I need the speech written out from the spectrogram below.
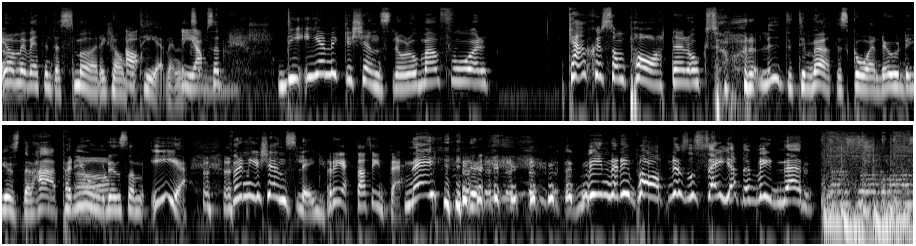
ja, men jag vet inte, smörreklam på Ja. tvn liksom. Ja. Så det är mycket känslor och man får kanske som partner också vara lite tillmötesgående under just den här perioden som är. För den är känslig. Retas inte. Nej! vinner din partner så säg att den vinner!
